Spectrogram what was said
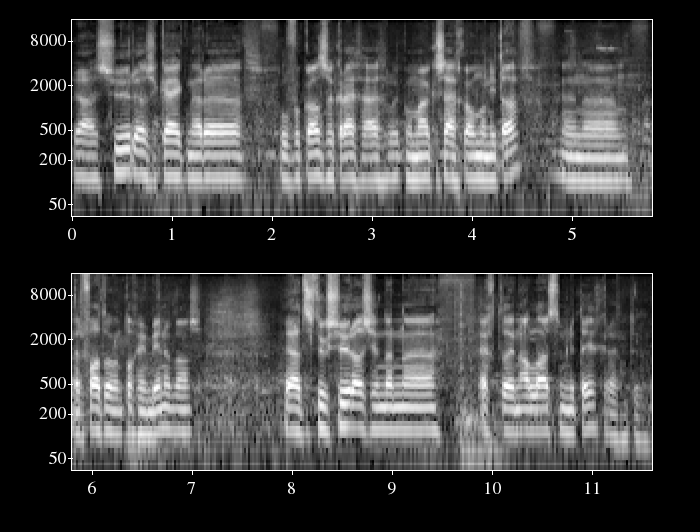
Ja, zuur als je kijkt naar uh, hoeveel kansen we krijgen eigenlijk. We maken ze eigenlijk allemaal niet af. En uh, er valt dan toch geen binnen Ja, het is natuurlijk zuur als je hem dan uh, echt in de allerlaatste minuut tegenkrijgt natuurlijk.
